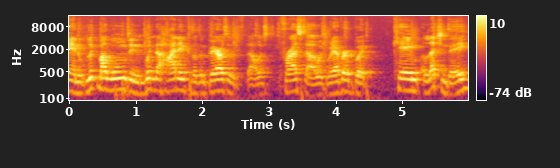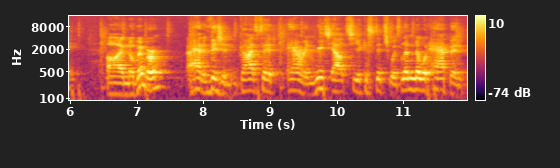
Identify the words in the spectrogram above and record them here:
and licked my wounds and went into hiding because I was embarrassed. I was, I was pressed. I was whatever. But came election day uh, in November, I had a vision. God said, Aaron, reach out to your constituents. Let them know what happened.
